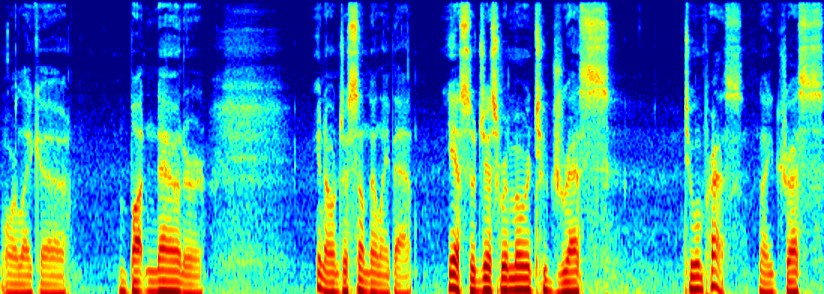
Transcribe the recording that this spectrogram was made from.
or like a button down or you know just something like that. Yeah. So just remember to dress to impress, like dress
